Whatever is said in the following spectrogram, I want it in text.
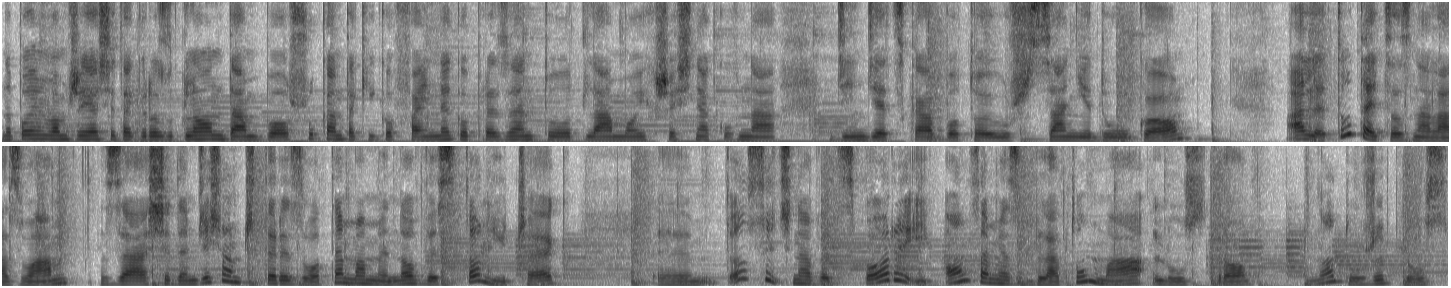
No powiem Wam, że ja się tak rozglądam, bo szukam takiego fajnego prezentu dla moich chrześniaków na Dzień Dziecka, bo to już za niedługo. Ale tutaj co znalazłam, za 74 zł mamy nowy stoliczek, dosyć nawet spory i on zamiast blatu ma lustro. No duży plus.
